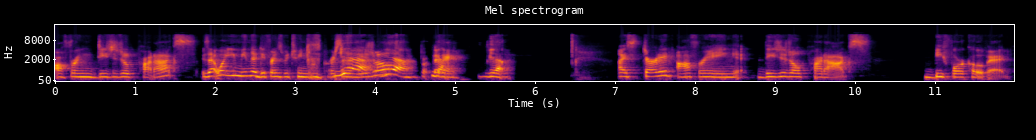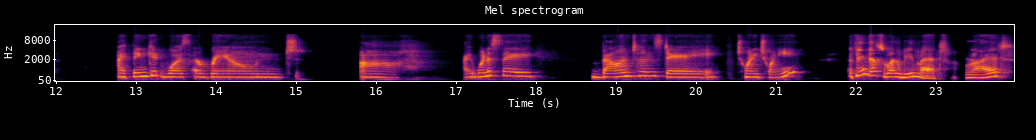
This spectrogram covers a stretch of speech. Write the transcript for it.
offering digital products. Is that what you mean? The difference between in person yeah, and digital? Yeah. Okay. Yeah. I started offering digital products before COVID. I think it was around uh, I want to say Valentine's Day 2020. I think that's when we met, right?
